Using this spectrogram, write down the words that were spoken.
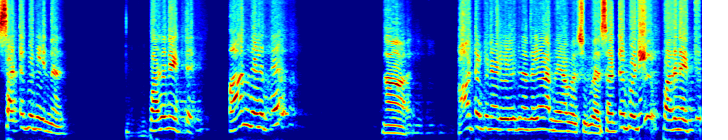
சட்டப்படி என்ன? பதினெட்டு. ஆண்களுக்கு ஆஹ் பின்னாடி எழுதினதெல்லாம் நம்ம ஞாபகம் வச்சுக்குவோம் சட்டப்படி பதினெட்டு.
